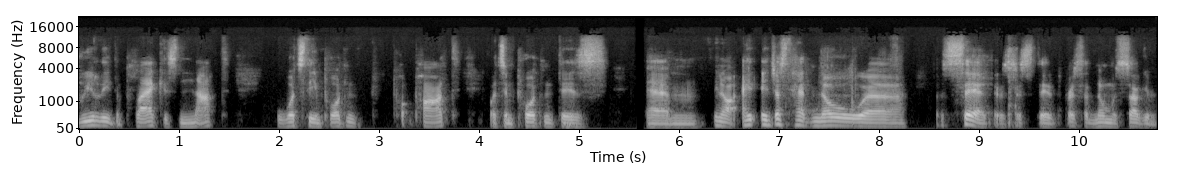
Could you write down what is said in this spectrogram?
really the plaque is not what's the important part. What's important is, um, you know, I, just had no. Uh, said. It was just the person no musagim.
